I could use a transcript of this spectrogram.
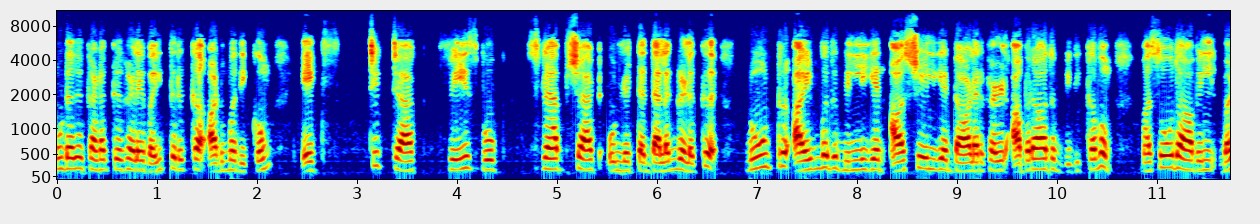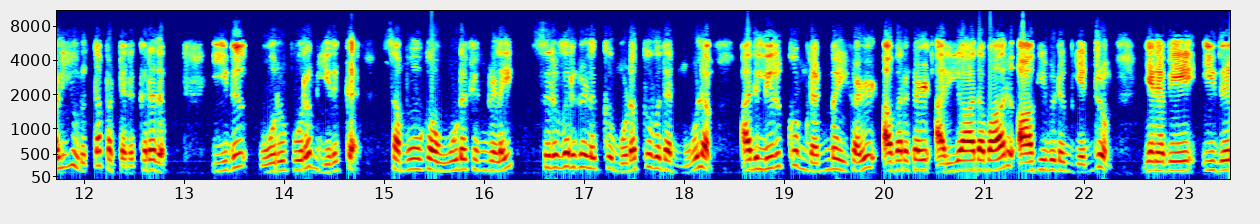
ஊடக கணக்குகளை வைத்திருக்க அனுமதிக்கும் எக்ஸ் டிக்டாக் ஃபேஸ்புக் ஸ்னாப்சாட் உள்ளிட்ட தளங்களுக்கு நூற்று ஐம்பது மில்லியன் ஆஸ்திரேலிய டாலர்கள் அபராதம் விதிக்கவும் மசோதாவில் வலியுறுத்தப்பட்டிருக்கிறது. இது ஒருபுறம் இருக்க சமூக ஊடகங்களை சிறுவர்களுக்கு முடக்குவதன் மூலம் அதில் இருக்கும் நன்மைகள் அவர்கள் அறியாதவாறு ஆகிவிடும் என்றும் எனவே இது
